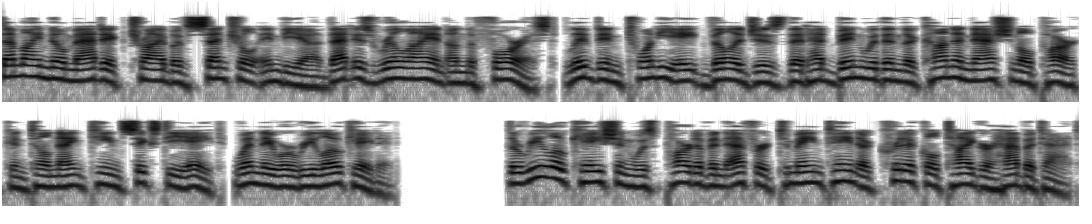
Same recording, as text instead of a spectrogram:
semi-nomadic tribe of central India that is reliant on the forest, lived in 28 villages that had been within the Kanha National Park until 1968, when they were relocated. The relocation was part of an effort to maintain a critical tiger habitat.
